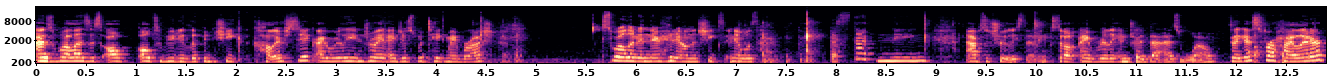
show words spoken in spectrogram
As well as this Ulta Beauty Lip and Cheek Color Stick. I really enjoyed I just would take my brush, swirl it in there, hit it on the cheeks, and it was stunning absolutely stunning. So i really enjoyed that as well. So i guess for highlighter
